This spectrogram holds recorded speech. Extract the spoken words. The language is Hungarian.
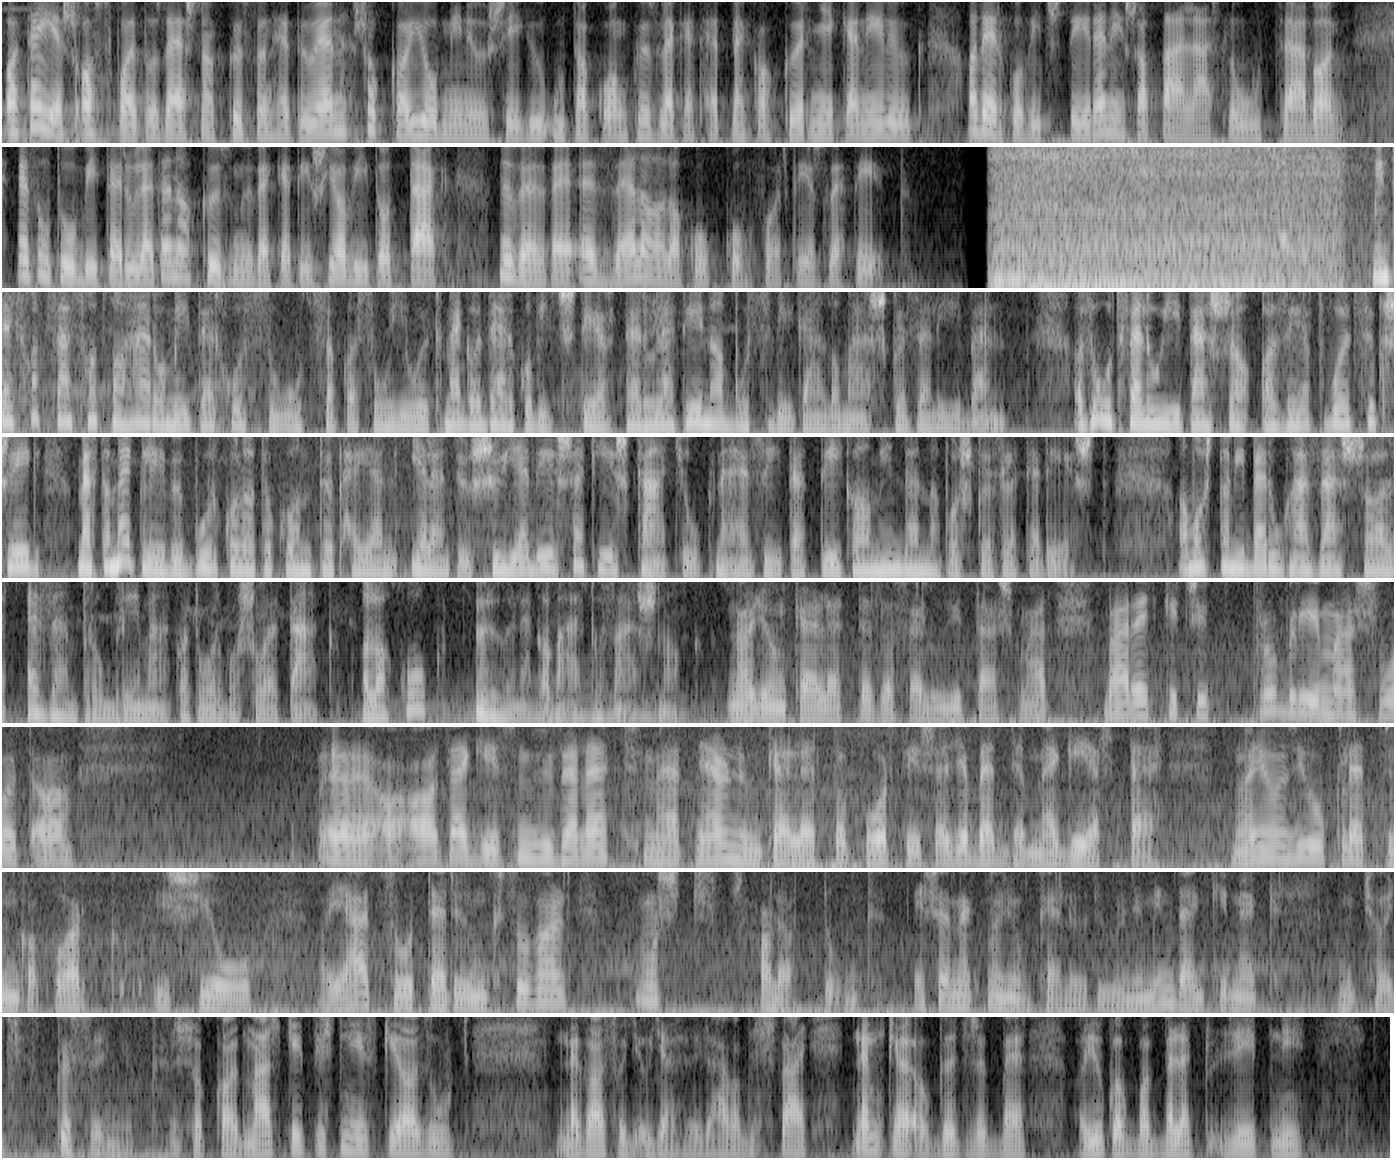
A teljes aszfaltozásnak köszönhetően sokkal jobb minőségű utakon közlekedhetnek a környéken élők a Derkovics téren és a Pál László utcában. Ez utóbbi területen a közműveket is javították, növelve ezzel a lakók komfortérzetét. Mintegy 663 méter hosszú útszakasz újult meg a Derkovics tér területén a buszvégállomás közelében. Az út felújítása azért volt szükség, mert a meglévő burkolatokon több helyen jelentős süllyedések és kátyúk nehezítették a mindennapos közlekedést. A mostani beruházással ezen problémákat orvosolták. A lakók örülnek a változásnak. Nagyon kellett ez a felújítás már, bár egy kicsit problémás volt a az egész művelet, mert nyelnünk kellett a port és egyebet, de megérte. Nagyon jók lettünk, a park is jó, a játszóterünk, szóval most haladtunk, és ennek nagyon kell örülni mindenkinek, úgyhogy köszönjük. Sokkal másképp is néz ki az út, meg az, hogy ugye lábam is fáj, nem kell a gözrökbe, a lyukakba belépni,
